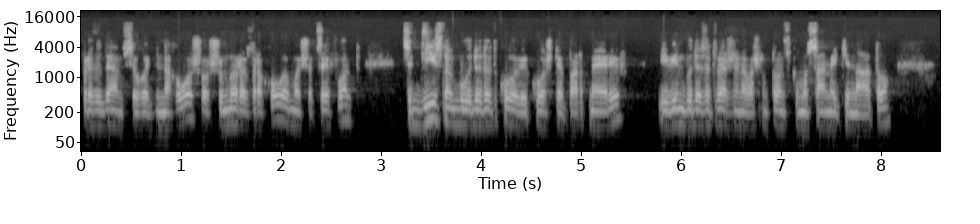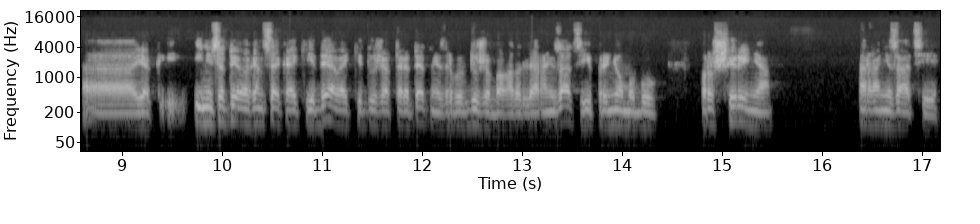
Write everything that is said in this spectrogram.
президент сьогодні наголошував, що ми розраховуємо, що цей фонд це дійсно будуть додаткові кошти партнерів, і він буде затверджений на Вашингтонському саміті НАТО. е, Як ініціатива генсека, який йде, але який дуже авторитетний, зробив дуже багато для організації. І при ньому був розширення організації,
